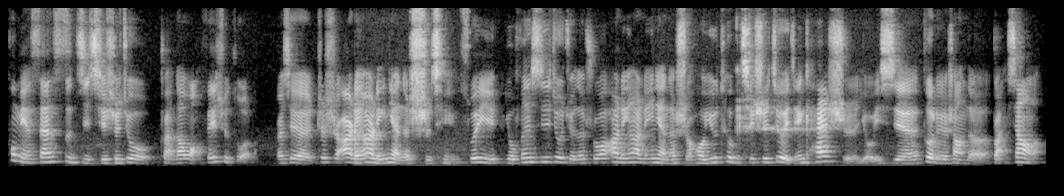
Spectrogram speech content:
后面三四季其实就转到网飞去做了，而且这是二零二零年的事情，所以有分析就觉得说，二零二零年的时候，YouTube 其实就已经开始有一些策略上的转向了，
